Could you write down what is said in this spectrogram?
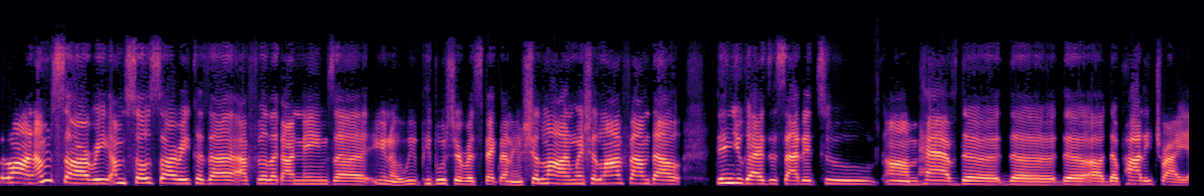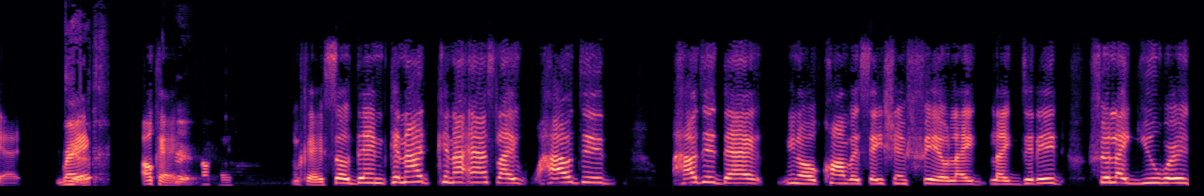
Shalon, I'm sorry. I'm so sorry because I, I feel like our names are, you know, we people should respect our name. Shalon, when Shalon found out, then you guys decided to um have the the the uh the poly triad. Right? Yeah. Okay. Correct. Okay. Okay. So then can I can I ask like how did how did that you know conversation feel? Like like did it feel like you were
